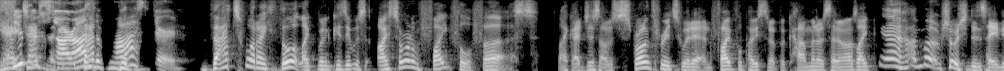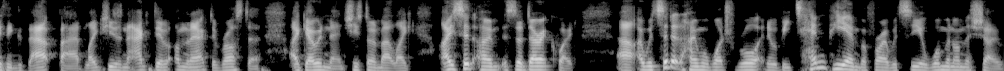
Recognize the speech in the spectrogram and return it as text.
yeah, superstar exactly. on that, the roster. That's what I thought. Like when because it was I saw it on Fightful first. Like I just I was scrolling through Twitter and Fightful posted up a comment. I said, and I was like, yeah, I'm, I'm sure she didn't say anything that bad. Like she's an active on an active roster. I go in there and she's talking about like I sit home. This is a direct quote. Uh, I would sit at home and watch Raw, and it would be 10 p.m. before I would see a woman on the show.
